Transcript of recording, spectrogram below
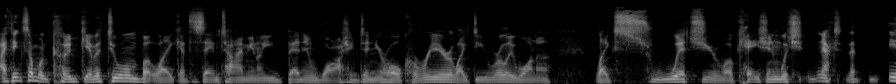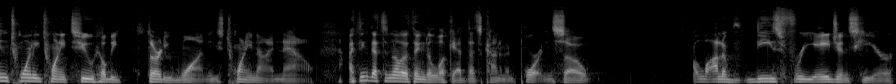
I think someone could give it to him, but like at the same time, you know, you've been in Washington your whole career. Like, do you really want to like switch your location? Which next in 2022 he'll be 31. He's 29 now. I think that's another thing to look at. That's kind of important. So, a lot of these free agents here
